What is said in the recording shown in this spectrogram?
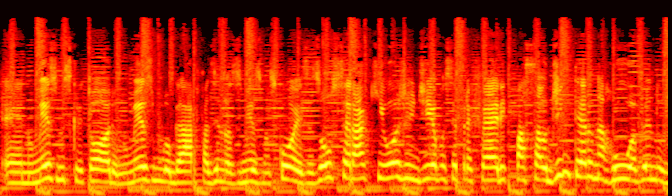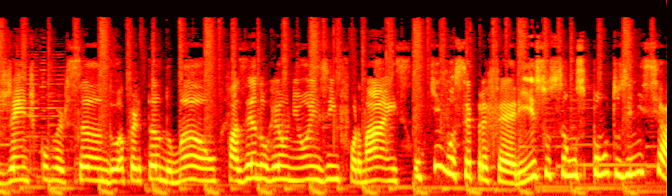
é, no mesmo escritório, no mesmo lugar, fazendo as mesmas coisas? Ou será que hoje em dia você prefere passar o dia inteiro na rua, vendo gente, conversando, apertando mão, fazendo reuniões informais? O que você prefere? Isso são os pontos iniciais,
